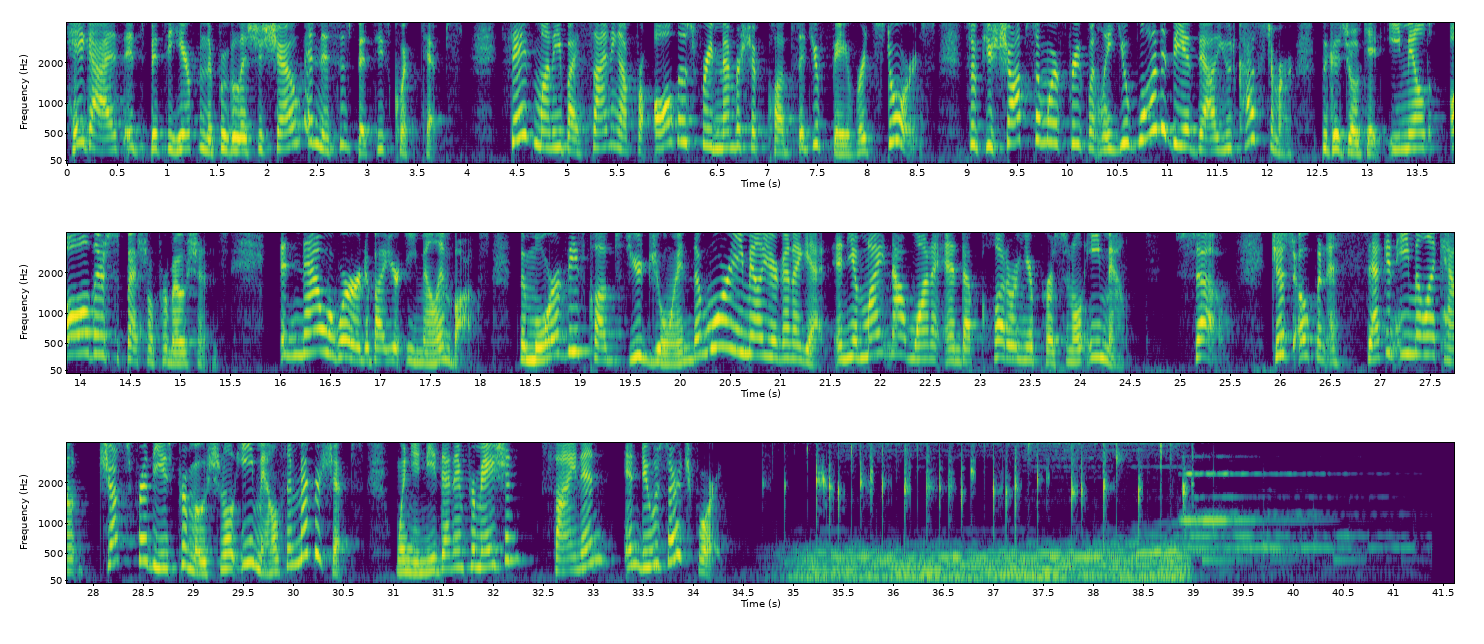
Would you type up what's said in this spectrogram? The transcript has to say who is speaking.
Speaker 1: Hey guys, it's Bitsy here from the Frugalicious Show, and this is Bitsy's Quick Tips. Save money by signing up for all those free membership clubs at your favorite stores. So if you shop somewhere frequently, you want to be a valued customer because you'll get emailed all their special promotions. And now a word about your email inbox. The more of these clubs you join, the more email you're going to get, and you might not want to end up cluttering your personal email. So, just open a second email account just for these promotional emails and memberships. When you need that information, sign in and do a search for it.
